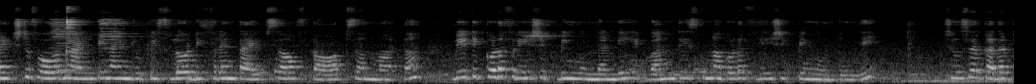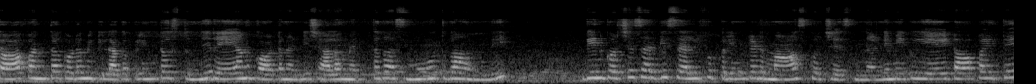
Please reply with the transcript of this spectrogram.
నెక్స్ట్ ఫోర్ నైంటీ నైన్ రూపీస్లో డిఫరెంట్ టైప్స్ ఆఫ్ టాప్స్ అన్నమాట. వీటికి కూడా ఫ్రీ షిప్పింగ్ ఉందండి. వన్ తీసుకున్నా కూడా ఫ్రీ షిప్పింగ్ ఉంటుంది. చూసారు కదా టాప్ అంతా కూడా మీకు ఇలాగ ప్రింట్ వస్తుంది. రేయాన్ కాటన్ అండి. చాలా మెత్తగా స్మూత్గా ఉంది. దీనికి వచ్చేసరికి సెల్ఫ్ ప్రింటెడ్ మాస్క్ వచ్చేసిందండి. మీకు ఏ టాప్ అయితే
